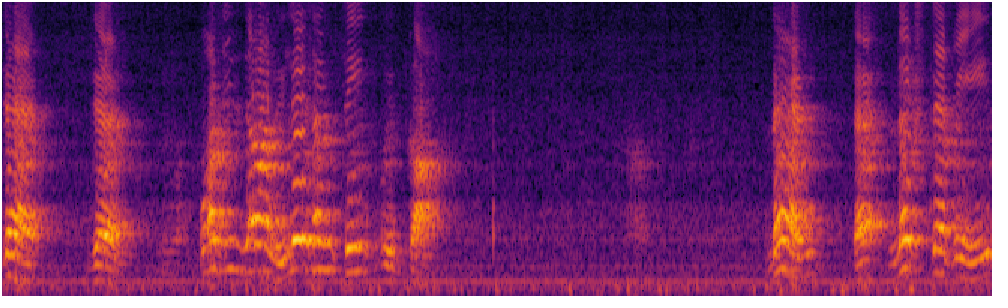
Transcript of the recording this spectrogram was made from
that, that what is our relationship with God? Then the next step is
